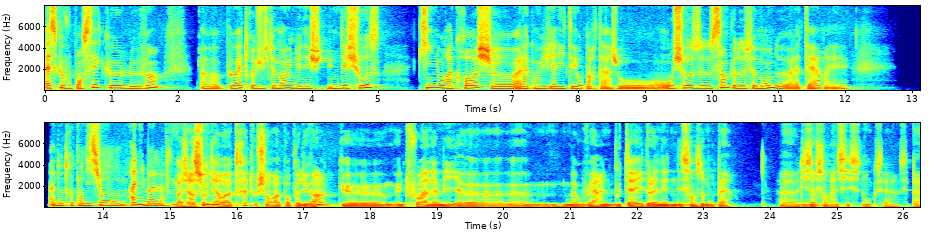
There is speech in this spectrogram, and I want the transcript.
Est-ce que vous pensez que le vin peut être justement une des choses qui nous raccroche euh, à la convivialité, au partage, aux, choses simples de ce monde, à la terre. Et, à notre condition animale. Bah, J'ai un souvenir euh, très touchant à propos du vin, que une fois un ami m'a ouvert une bouteille de l'année de naissance de mon père, 1926, donc c'est pas,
